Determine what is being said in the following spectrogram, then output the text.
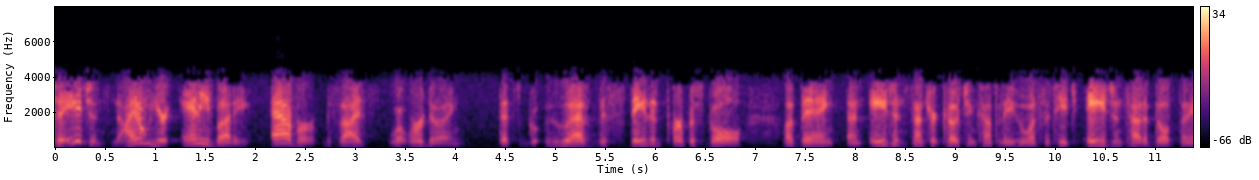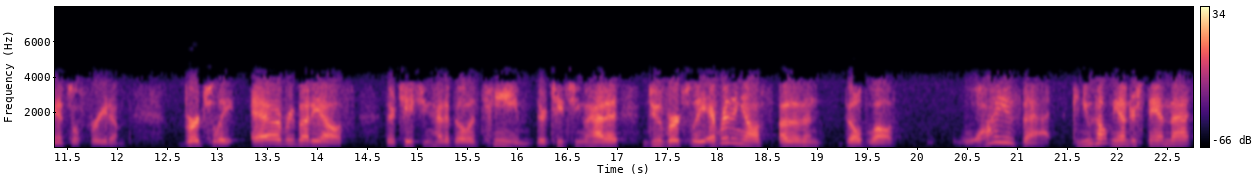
to agents. I don't hear anybody ever besides what we're doing that's who has the stated purpose goal of being an agent-centric coaching company who wants to teach agents how to build financial freedom. Virtually everybody else, they're teaching you how to build a team. They're teaching you how to do virtually everything else other than build wealth. Why is that? Can you help me understand that?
